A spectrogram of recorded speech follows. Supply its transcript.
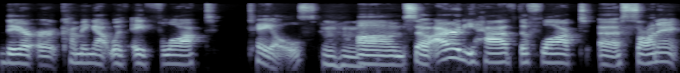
they are coming out with a flocked tails. Mm-hmm. Um, so I already have the flocked uh, Sonic.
